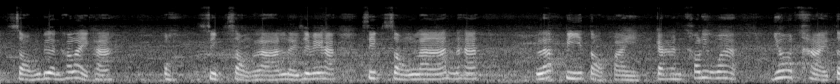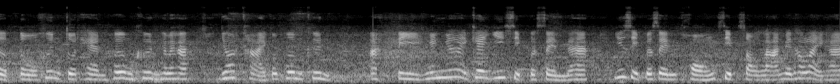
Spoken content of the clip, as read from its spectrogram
12เดือนเท่าไหร่คะโอ้12ล้านเลยใช่ไหมคะ12ล้านนะคะ และปีต่อไปการเขาเรียกว่ายอดขายเติบโตขึ้นตัวแทนเพิ่มขึ้นใช่ไหมคะยอดขายก็เพิ่มขึ้นอะตีง่ายๆ แค่ 20%นะคะ20%ของ 12 ล้านเป็นเท่าไหร่คะ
